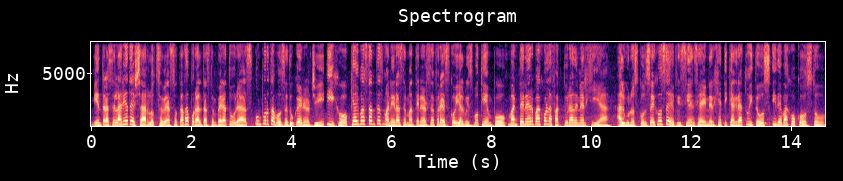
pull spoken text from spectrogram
Mientras el área de Charlotte se ve azotada por altas temperaturas, un portavoz de Duke Energy dijo que hay bastantes maneras de mantenerse fresco y al mismo tiempo mantener bajo la factura de energía. Algunos consejos de eficiencia energética gratuitos y de bajo costo.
